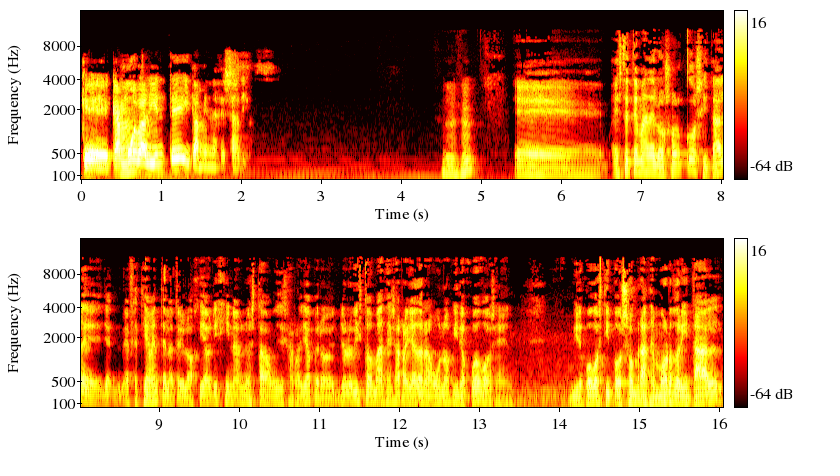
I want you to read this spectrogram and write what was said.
que, es muy valiente y también necesario. Eh, este tema de los orcos y tal, eh, efectivamente, la trilogía original no estaba muy desarrollado, pero yo lo he visto más desarrollado en algunos videojuegos, en, videojuegos tipo Sombras de Mordor y tal,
